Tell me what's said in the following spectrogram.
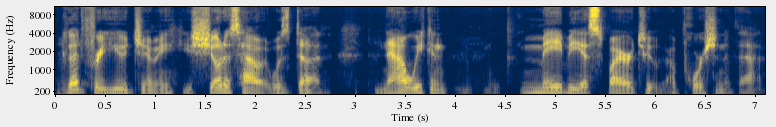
hmm. good for you, Jimmy. You showed us how it was done. Now we can maybe aspire to a portion of that.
